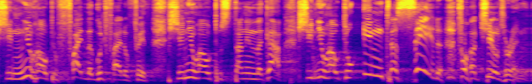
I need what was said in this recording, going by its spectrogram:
She knew how to fight the good fight of faith. She knew how to stand in the gap. She knew how to intercede for her children.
